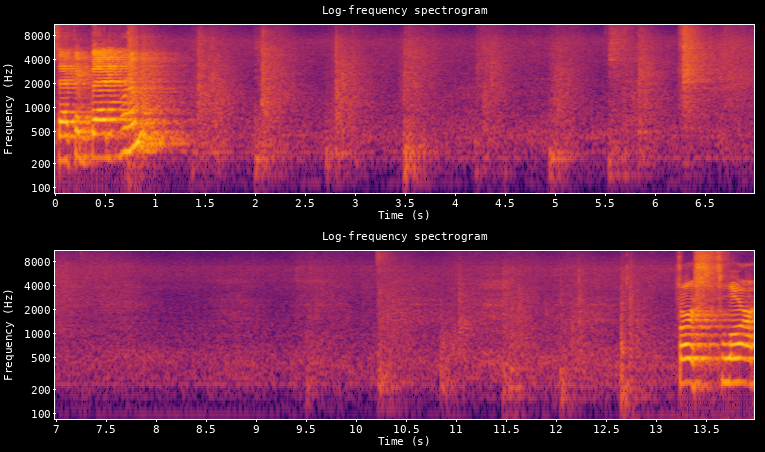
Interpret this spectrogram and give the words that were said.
Second bedroom. First floor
